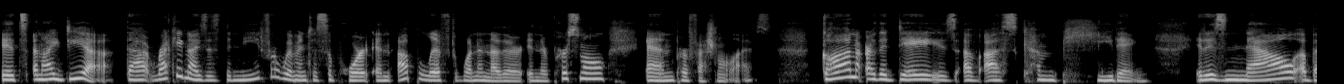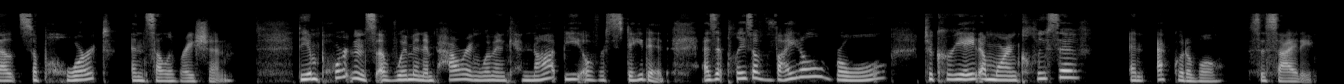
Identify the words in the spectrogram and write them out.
It's an idea that recognizes the need for women to support and uplift one another in their personal and professional lives. Gone are the days of us competing. It is now about support and celebration. The importance of women empowering women cannot be overstated as it plays a vital role to create a more inclusive and equitable society.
